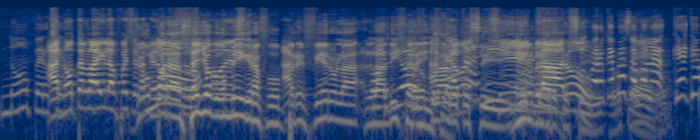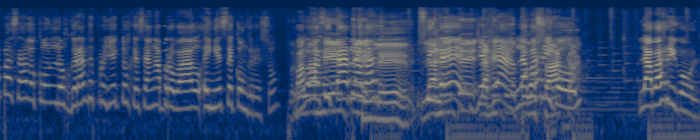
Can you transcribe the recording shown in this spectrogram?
No, pero... Anótalo ahí la fecha. Yo para sello gomígrafo ah, prefiero la, la diferencia. Claro que sí. claro. Pero ¿qué, pasó con la, ¿qué, ¿qué, ha pasado con los grandes proyectos que se han aprobado en ese Congreso? Vamos a quitar la, la, gente, la, gente, la Barrigol la Barrigol.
